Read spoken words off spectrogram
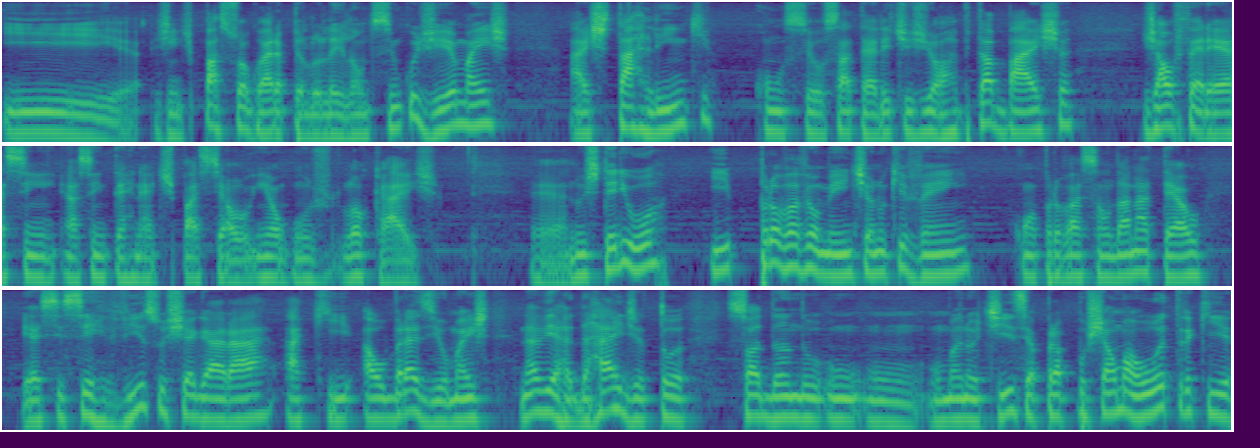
e a gente passou agora pelo leilão do 5G, mas a Starlink, com seus satélites de órbita baixa, já oferecem essa internet espacial em alguns locais é, no exterior e provavelmente ano que vem, com aprovação da Anatel, esse serviço chegará aqui ao Brasil. Mas, na verdade, eu estou só dando um, um, uma notícia para puxar uma outra que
